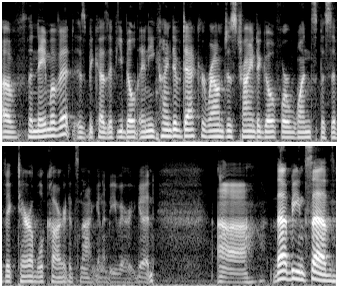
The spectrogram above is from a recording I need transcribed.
of the name of it, is because if you build any kind of deck around just trying to go for one specific terrible card, it's not going to be very good. Uh, that being said,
